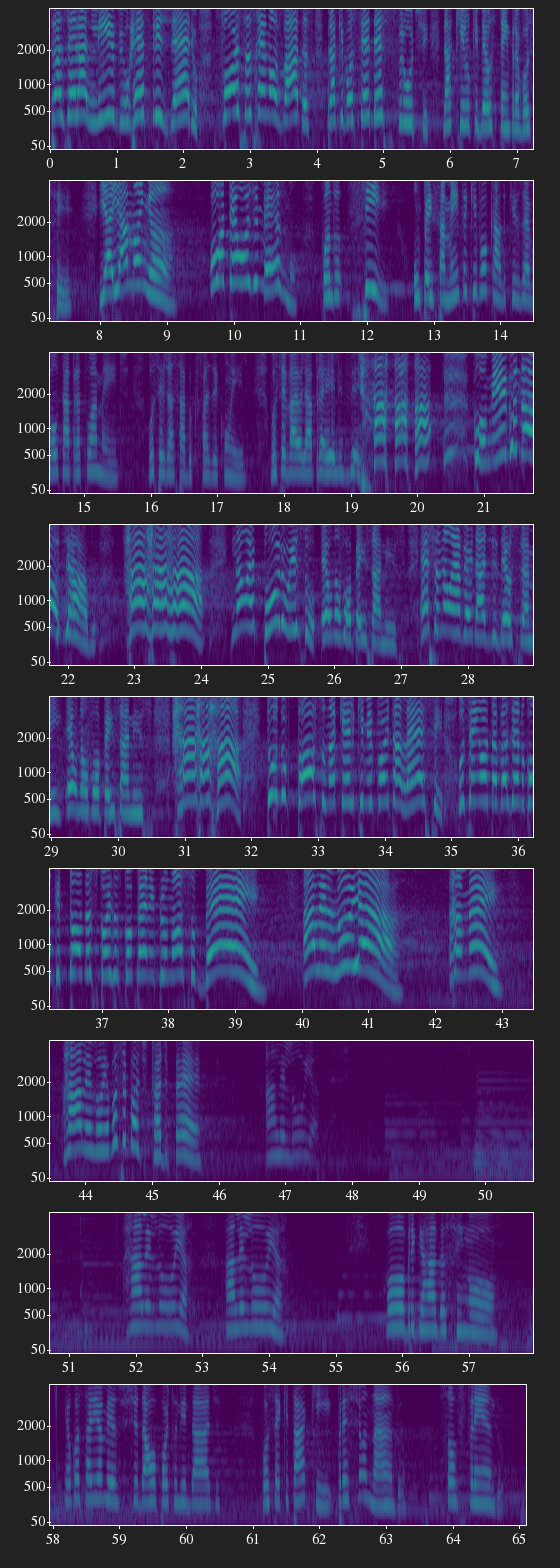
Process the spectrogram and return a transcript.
Trazer alívio, refrigério, forças renovadas para que você desfrute daquilo que Deus tem para você. E aí amanhã, ou até hoje mesmo, quando se um pensamento equivocado quiser voltar para a tua mente, você já sabe o que fazer com ele. Você vai olhar para ele e dizer: comigo não, diabo. Ha, ha, ha. Não é puro isso, eu não vou pensar nisso. Essa não é a verdade de Deus para mim, eu não vou pensar nisso. Ha, ha, ha. Tudo posso naquele que me fortalece. O Senhor está fazendo com que todas as coisas cooperem para o nosso bem. Aleluia! Amém. Aleluia. Você pode ficar de pé. Aleluia. Aleluia. Aleluia. Obrigada, Senhor. Eu gostaria mesmo de te dar a oportunidade. Você que está aqui, pressionado, sofrendo,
